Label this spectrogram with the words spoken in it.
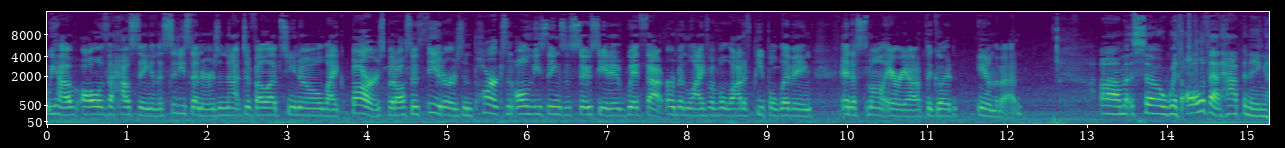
we have all of the housing and the city centers and that develops, you know, like bars, but also theaters and parks and all of these things associated with that urban life of a lot of people living in a small area, the good and the bad. Um, so, with all of that happening,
